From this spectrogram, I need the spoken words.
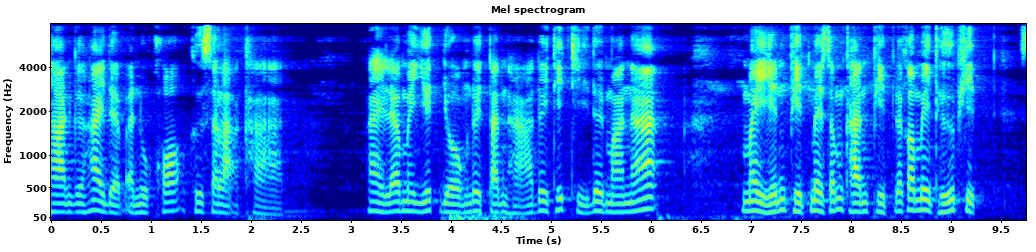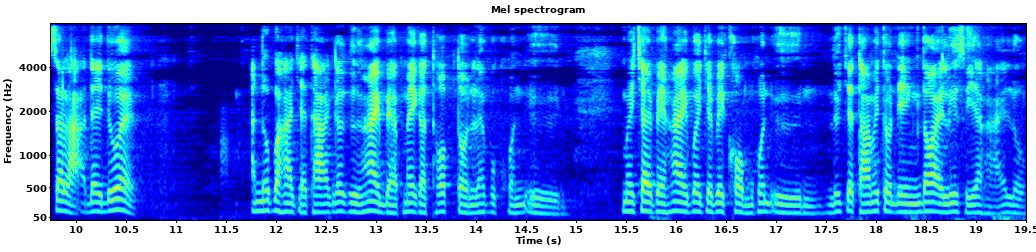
ทานคือให้แบบอนุเคราะห์คือสละขาด ให้แล้วไม่ยึดโยงด้วยตัณหาด้วยทิฏฐิด้วยมานะ ไม่เห็นผิดไม่สำคัญผิดแล้วก็ไม่ถือผิดสละได้ด้วย อนุปหาจทานก็คือให้แบบไม่กระทบตนและบุคคลอื่น ไม่ใช่ไปให้เพื่อจะไปข่มคนอื่น หรือจะทำให้ตนเองด้อยหรือเสียหายลง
